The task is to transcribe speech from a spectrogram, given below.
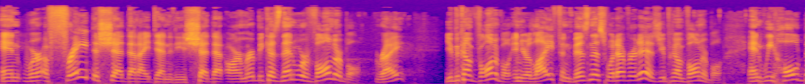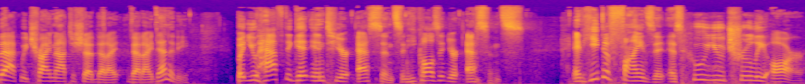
And we're afraid to shed that identity, shed that armor, because then we're vulnerable, right? You become vulnerable in your life and business, whatever it is, you become vulnerable. And we hold back, we try not to shed that, that identity. But you have to get into your essence, and he calls it your essence. And he defines it as who you truly are.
